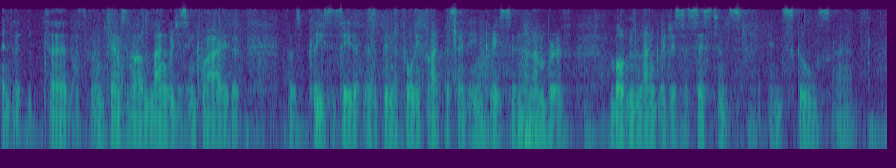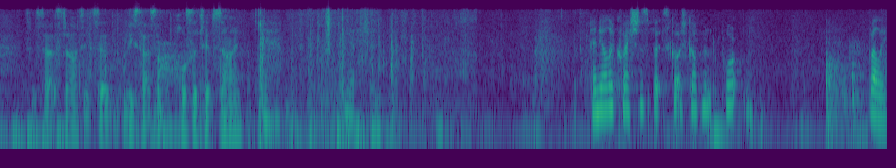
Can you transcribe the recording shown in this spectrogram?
And that, uh, in terms of our languages inquiry, that I was pleased to see that there's been a 45% increase in the number of modern languages assistants uh, in schools uh, since that started. So at least that's a positive sign. Yeah. Yeah. Any other questions about the Scottish Government report? Willie?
